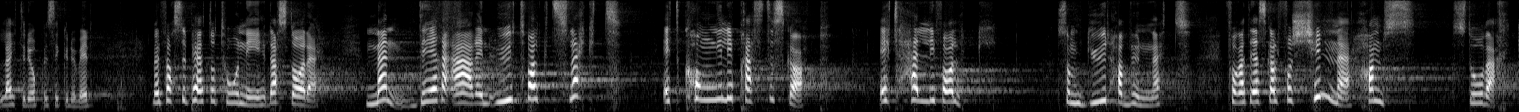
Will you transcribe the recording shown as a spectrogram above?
lete de opp hvis ikke du vil. Men 1. Peter 2,9, der står det Men dere er en utvalgt slekt, et kongelig presteskap, et hellig folk, som Gud har vunnet, for at dere skal forkynne Hans storverk.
